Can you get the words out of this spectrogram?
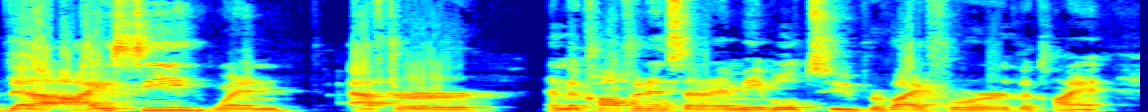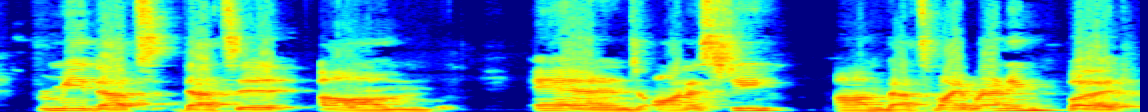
that I see when after and the confidence that I'm able to provide for the client. For me, that's that's it. Um, and honesty um, that's my branding, but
